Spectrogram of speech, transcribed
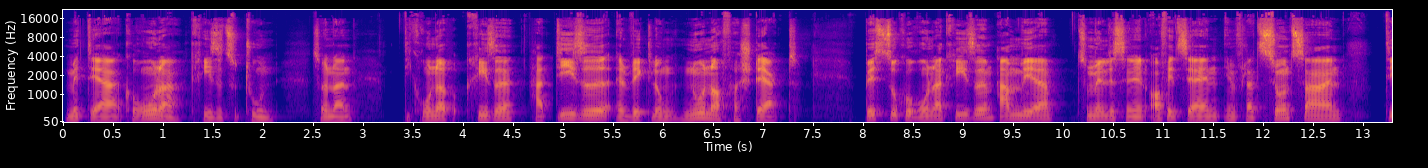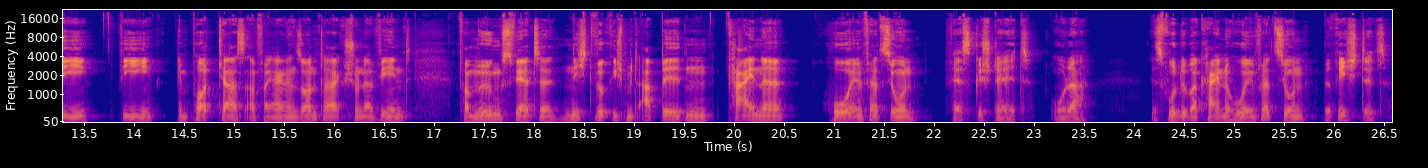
mit der Corona-Krise zu tun, sondern die Corona-Krise hat diese Entwicklung nur noch verstärkt. Bis zur Corona-Krise haben wir zumindest in den offiziellen Inflationszahlen, die wie im Podcast am vergangenen Sonntag schon erwähnt, Vermögenswerte nicht wirklich mit abbilden, keine hohe Inflation festgestellt oder es wurde über keine hohe Inflation berichtet.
